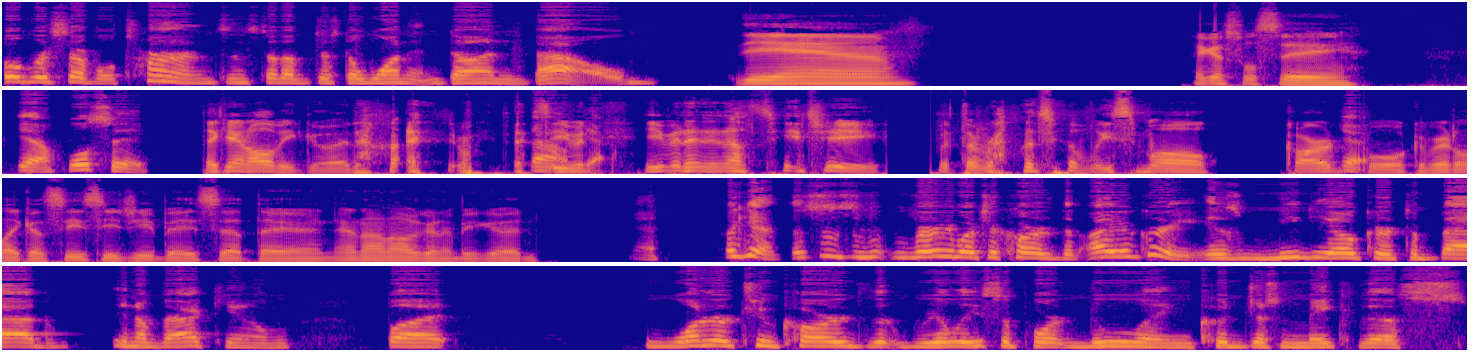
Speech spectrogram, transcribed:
over several turns instead of just a one and done bow. Yeah. I guess we'll see. Yeah, we'll see. They can't all be good. Even yeah. even in an LCG with the relatively small card Yeah. pool compared to like a CCG base set there, and they're not all going to be good. Yeah. Again, this is very much a card that I agree is mediocre to bad in a vacuum, but one or two cards that really support dueling could just make this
